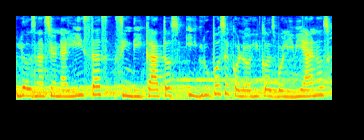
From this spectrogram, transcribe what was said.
Los nacionalistas, sindicatos y grupos ecológicos bolivianos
